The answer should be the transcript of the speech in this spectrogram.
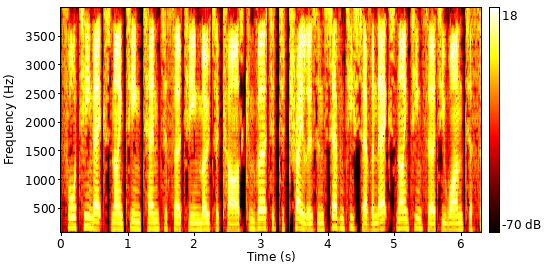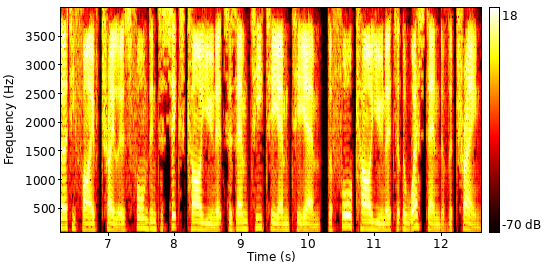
14 x 1910-13 motor cars converted to trailers and 77 x 1931-35 trailers formed into six-car units as MTT-MTM, the four-car unit at the west end of the train.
